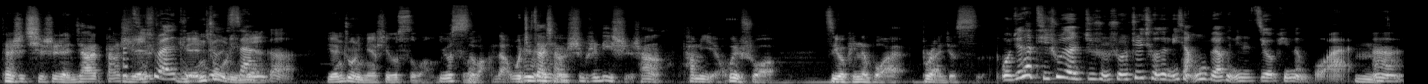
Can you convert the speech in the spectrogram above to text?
但是其实人家当他时提出来的肯定就有原著里面，原著里面是有死亡，有死亡的，我就在嗯想，是不是历史上他们也会说自由、平等、博爱，不然就死。我觉得他提出的就是说追求的理想目标肯定是自由、平等、博爱，嗯嗯。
